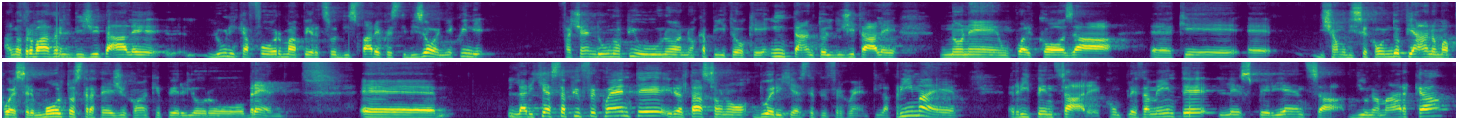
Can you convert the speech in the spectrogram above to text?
hanno trovato nel digitale l'unica forma per soddisfare questi bisogni e quindi facendo uno più uno hanno capito che intanto il digitale non è un qualcosa eh, che è diciamo di secondo piano ma può essere molto strategico anche per i loro brand. Eh, la richiesta più frequente, in realtà sono due richieste più frequenti. La prima è ripensare completamente l'esperienza di una marca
